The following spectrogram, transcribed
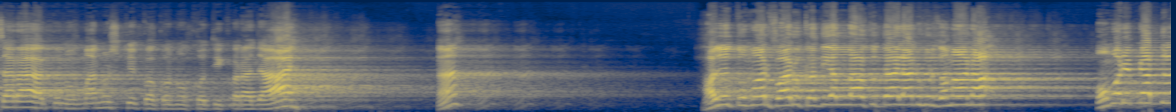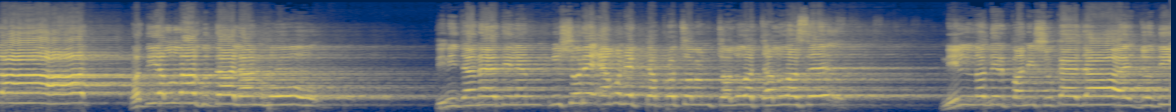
ছাড়া কোনো মানুষকে কখনো ক্ষতি করা যায়। হ্যাঁ? উমর ফারুক রাদিয়াল্লাহু আনহুর জামানা ওমর ইবনে আব্দুল্লাহ রাদিয়াল্লাহু তাআলা আনহু, তিনি জানায় দিলেন, মিশরে এমন একটা প্রচলন চালু চালু আছে। নীল নদীর পানি শুকায় যায়, যদি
